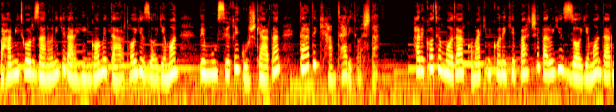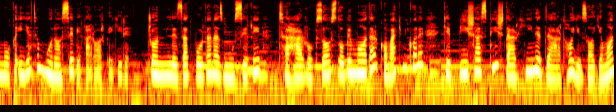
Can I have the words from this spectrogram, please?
و همینطور زنانی که در هنگام دردهای زایمان به موسیقی گوش کردن درد کمتری داشتن. حرکات مادر کمک می‌کنه که بچه برای زایمان در موقعیت مناسبی قرار بگیره. چون لذت بردن از موسیقی تحرکزاست و به مادر کمک می‌کنه که بیش از پیش در حین دردهای زایمان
